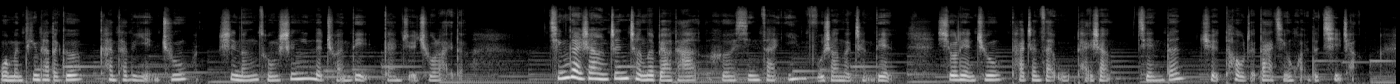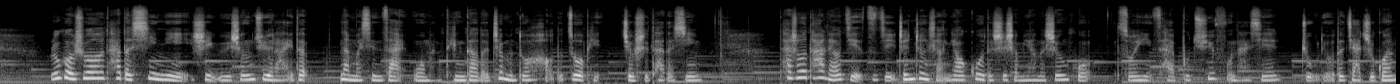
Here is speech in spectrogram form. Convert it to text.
我们听他的歌，看他的演出，是能从声音的传递感觉出来的。情感上真诚的表达和心在音符上的沉淀，修炼出他站在舞台上简单却透着大情怀的气场。如果说他的细腻是与生俱来的，那么现在我们听到的这么多好的作品，就是他的心。他说他了解自己真正想要过的是什么样的生活，所以才不屈服那些主流的价值观。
